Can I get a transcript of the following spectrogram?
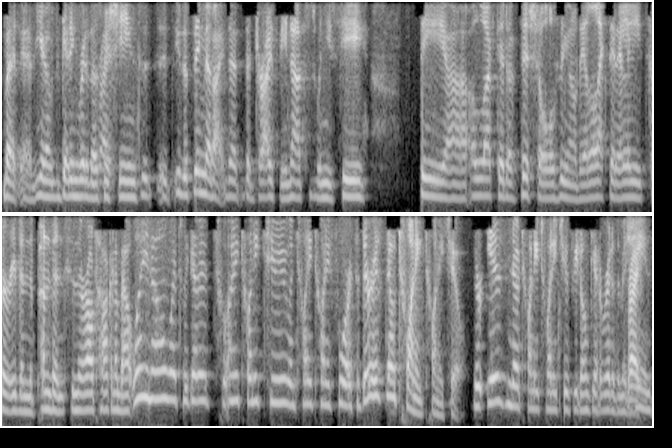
But uh, you know, getting rid of those right. machines, it, it, the thing that I that, that drives me nuts is when you see the uh, elected officials, you know, the elected elites or even the pundits, and they're all talking about, well, you know, what we got a 2022 and 2024. So there is no 2022. There is no 2022 if you don't get rid of the machines.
